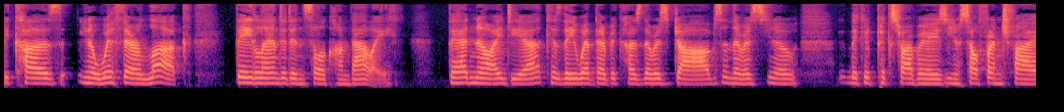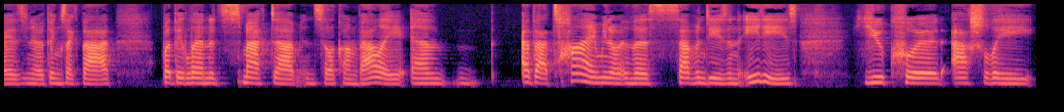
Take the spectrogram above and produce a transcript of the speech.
because, you know, with their luck, they landed in Silicon Valley they had no idea because they went there because there was jobs and there was, you know, they could pick strawberries, you know, sell french fries, you know, things like that. But they landed smack dab in Silicon Valley. And at that time, you know, in the 70s and 80s, you could actually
